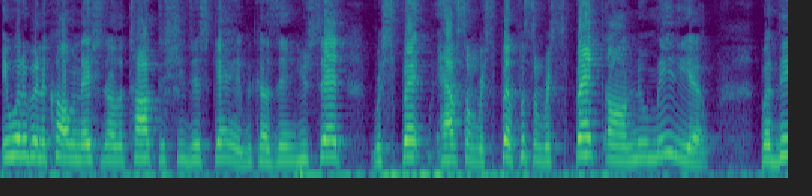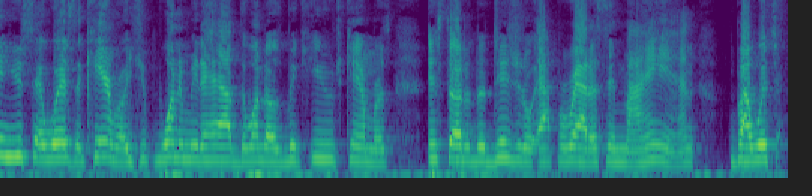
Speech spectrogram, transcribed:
It would have been a culmination of the talk that she just gave, because then you said respect, have some respect, put some respect on new media, but then you said, where's the camera? You wanted me to have the one of those big, huge cameras instead of the digital apparatus in my hand, by which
